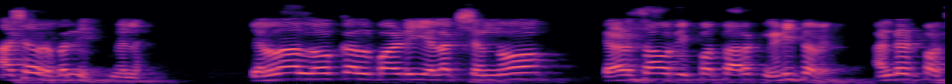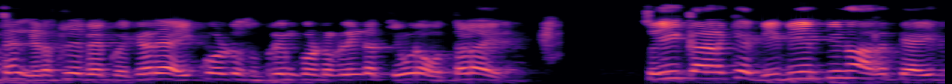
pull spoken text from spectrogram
ಆಶಾ ಅವರೇ, ಬನ್ನಿ, ಮೇಲೆ. ಎಲ್ಲ ಲೋಕಲ್ ಬಾಡಿ ಎಲೆಕ್ಷನ್ನು ಎರಡು ಸಾವಿರದ ಇಪ್ಪತ್ತಾರಕ್ಕೆ ನಡೀತವೆ. ಹಂಡ್ರೆಡ್ ಪರ್ಸೆಂಟ್ ನಡೆಸಲೇಬೇಕು. ಯಾಕೆಂದರೆ ಹೈಕೋರ್ಟು, ಸುಪ್ರೀಂ ಕೋರ್ಟ್ಗಳಿಂದ ತೀವ್ರ ಒತ್ತಡ ಇದೆ. ಸೊ ಈ ಕಾರಣಕ್ಕೆ ಬಿ ಬಿ ಎಂ ಪಿನೂ ಆಗುತ್ತೆ. ಐದು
